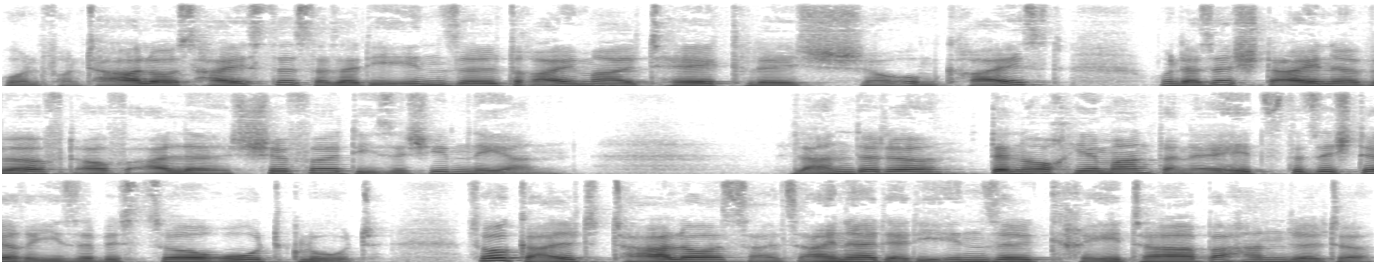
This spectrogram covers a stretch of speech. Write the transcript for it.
Und von Talos heißt es, dass er die Insel dreimal täglich umkreist und dass er Steine wirft auf alle Schiffe, die sich ihm nähern. Landete dennoch jemand, dann erhitzte sich der Riese bis zur Rotglut. So galt Talos als einer, der die Insel Kreta behandelte,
